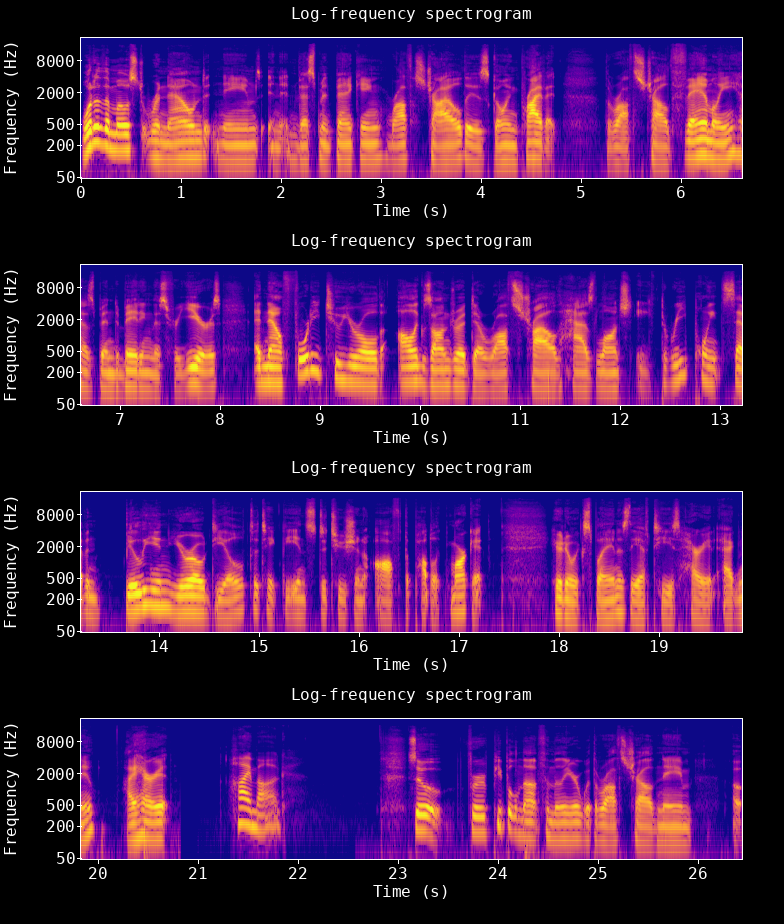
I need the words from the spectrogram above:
One of the most renowned names in investment banking, Rothschild, is going private. The Rothschild family has been debating this for years, and now 42 year old Alexandre de Rothschild has launched a 3.7 billion euro deal to take the institution off the public market. Here to explain is the FT's Harriet Agnew. Hi, Harriet. Hi, Mark. So, for people not familiar with the Rothschild name, uh,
